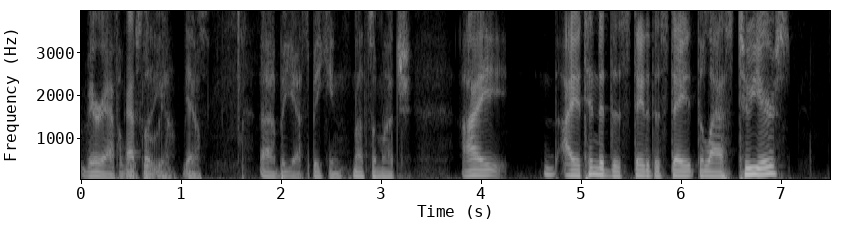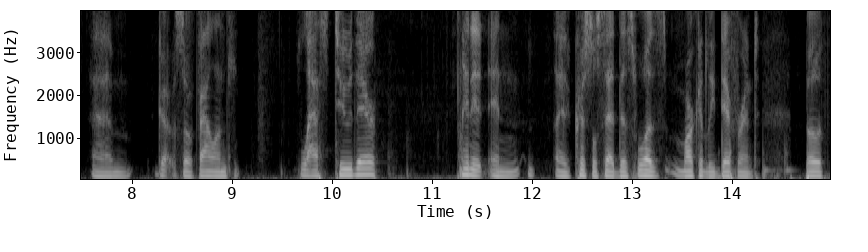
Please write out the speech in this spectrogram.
very affable. so Absolutely. yeah, Yes. yeah. Uh, but yeah, speaking, not so much. I I attended the State of the State the last two years. Um, so Fallin's last two there, and it and as Crystal said, this was markedly different, both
